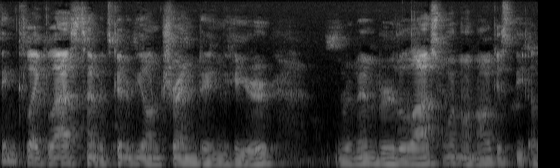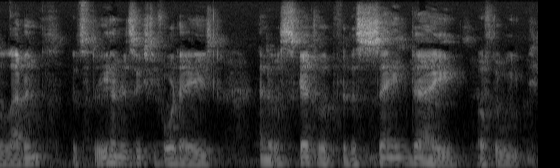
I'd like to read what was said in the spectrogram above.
think like last time it's going to be on trending here. Remember the last one on August the 11th? It's 364 days, and it was scheduled for the same day of the week.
